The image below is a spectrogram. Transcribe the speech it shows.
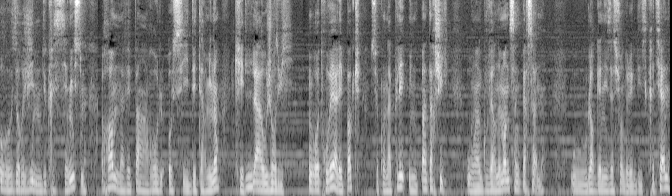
aux origines du christianisme, Rome n'avait pas un rôle aussi déterminant qu'il l'a aujourd'hui. On retrouvait à l'époque ce qu'on appelait une pentarchie, ou un gouvernement de cinq personnes où l'organisation de l'Église chrétienne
